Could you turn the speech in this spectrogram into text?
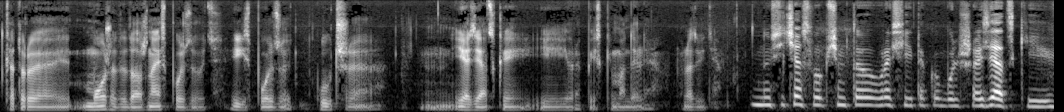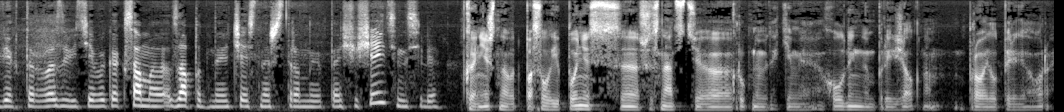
которая может и должна использовать и использует лучше и азиатской, и европейской модели развития. Ну, сейчас, в общем-то, в России такой больше азиатский вектор развития. Вы как самая западная часть нашей страны это ощущаете на себе? Конечно, вот посол Японии с э, 16 крупными такими холдингами приезжал к нам, проводил переговоры.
